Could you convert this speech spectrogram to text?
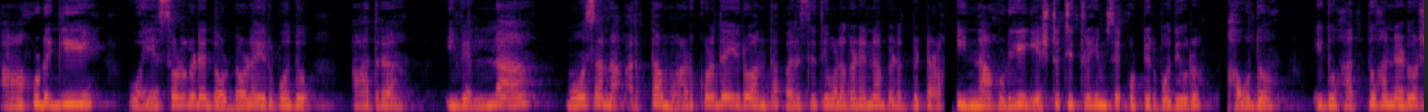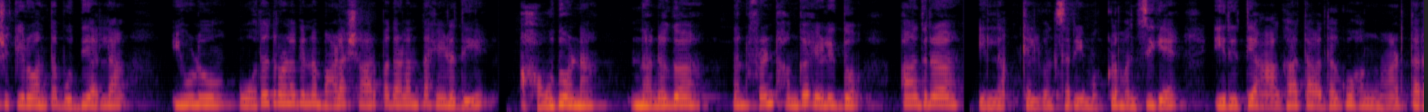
ಆ ಹುಡುಗಿ ವಯಸ್ಸೊಳಗಡೆ ದೊಡ್ಡೋಳೆ ಇರ್ಬೋದು, ಆದ್ರ ಇವೆಲ್ಲ ಮೋಸನ ಅರ್ಥ ಮಾಡ್ಕೊಳ್ದೇ ಇರೋ ಅಂತ ಪರಿಸ್ಥಿತಿ ಒಳಗಡೆನ ಬೆಳೆದ್ಬಿಟ್ಟಾಳ. ಇನ್ನ ಆ ಹುಡುಗಿಗೆ ಎಷ್ಟು ಚಿತ್ರಹಿಂಸೆ ಕೊಟ್ಟಿರ್ಬೋದು ಇವರು? ಹೌದು, ಇದು ಹತ್ತು ಹನ್ನೆರಡು ವರ್ಷಕ್ಕಿರುವಂತ ಬುದ್ಧಿ ಅಲ್ಲ. ಇವಳು ಓದೋದ್ರೊಳಗಿನ ಬಹಳ ಶಾರ್ಪ್ ಅದಾಳ ಅಂತ ಹೇಳಿದಿ. ಹೌದು ಅಣ್ಣ, ನನಗ ನನ್ನ ಫ್ರೆಂಡ್ ಹಂಗ ಹೇಳಿದ್ದು. ಆದ್ರ, ಇಲ್ಲ, ಕೆಲವೊಂದ್ಸರಿ ಮಕ್ಕಳ ಮನಸ್ಸಿಗೆ ಈ ರೀತಿ ಆಘಾತ ಆದಾಗೂ ಹಂಗ ಮಾಡ್ತಾರ.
